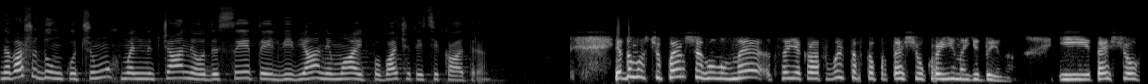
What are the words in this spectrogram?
На вашу думку, чому хмельничани, одесити, львів'яни мають побачити ці кадри? Я думаю, що перше головне це якраз виставка про те, що Україна єдина, і те, що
